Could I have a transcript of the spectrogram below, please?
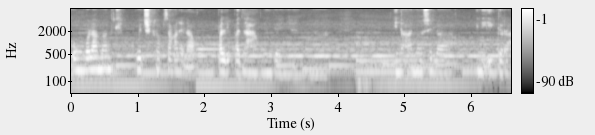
kung wala man witchcraft sa kanila, kung palipad hangin ganyan, na inaano sila, iniigra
